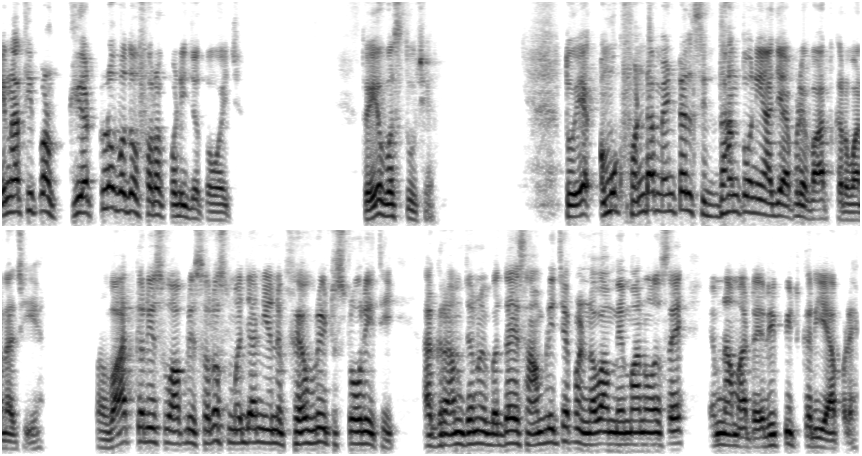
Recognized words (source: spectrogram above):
એનાથી પણ કેટલો બધો ફરક પડી જતો હોય છે. તો એ વસ્તુ છે. તો એ અમુક ફંડામેન્ટલ સિદ્ધાંતોની આજે આપણે વાત કરવાના છીએ. પણ વાત કરીશું આપણી સરસ મજાની અને ફેવરિટ સ્ટોરીથી આ ગ્રામજનોએ બધાએ સાંભળી છે, પણ નવા મહેમાનો હશે, એમના માટે રિપીટ કરીએ આપણે.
